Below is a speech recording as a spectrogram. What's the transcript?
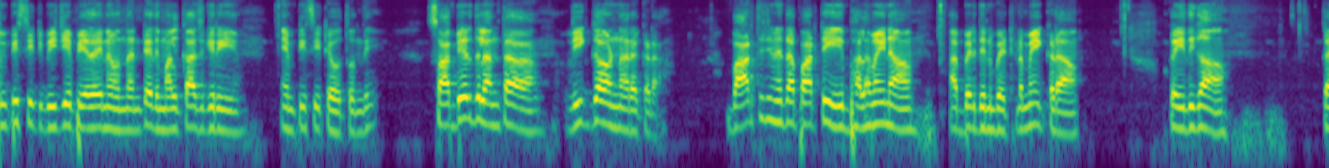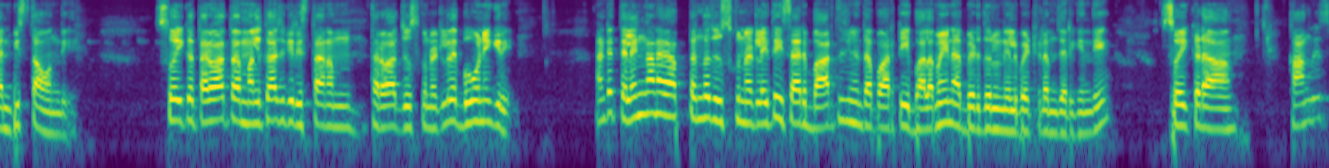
ఎంపీ సీట్ బీజేపీ ఏదైనా ఉందంటే అది మల్కాజ్గిరి ఎంపీ సీట్ అవుతుంది. సో అభ్యర్థులంతా వీక్గా ఉన్నారు అక్కడ. భారతీయ జనతా పార్టీ బలమైన అభ్యర్థిని పెట్టడమే ఇక్కడ ఒక ఇదిగా కనిపిస్తూ ఉంది. సో ఇక తర్వాత మల్కాజ్గిరి స్థానం తర్వాత చూసుకున్నట్లయితే భువనగిరి. అంటే తెలంగాణ వ్యాప్తంగా చూసుకున్నట్లయితే ఈసారి భారతీయ జనతా పార్టీ బలమైన అభ్యర్థులను నిలబెట్టడం జరిగింది. సో ఇక్కడ కాంగ్రెస్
